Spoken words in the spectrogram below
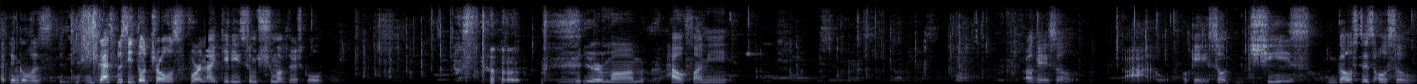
I think it was Despacito trolls Fortnite kitties who shoom up their school. Your mom, how funny. Okay, so uh, okay, so cheese ghost is also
